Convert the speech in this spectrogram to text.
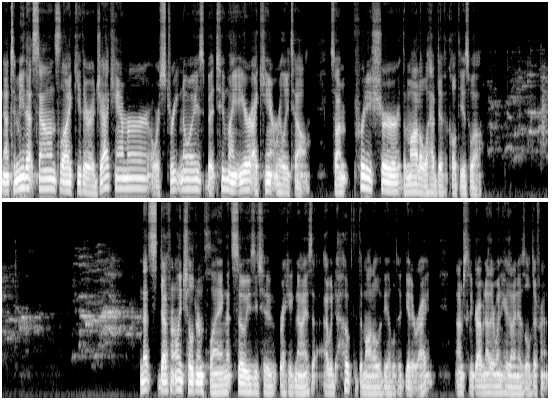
Now, to me, that sounds like either a jackhammer or street noise, but to my ear, I can't really tell. So I'm pretty sure the model will have difficulty as well. And that's definitely children playing. That's so easy to recognize. I would hope that the model would be able to get it right. I'm just going to grab another one here that I know is a little different.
